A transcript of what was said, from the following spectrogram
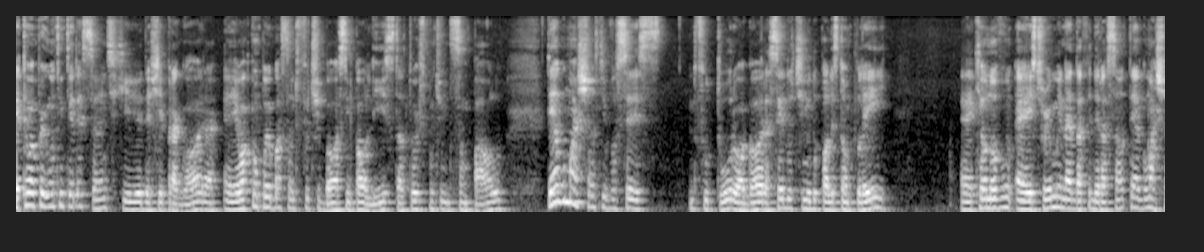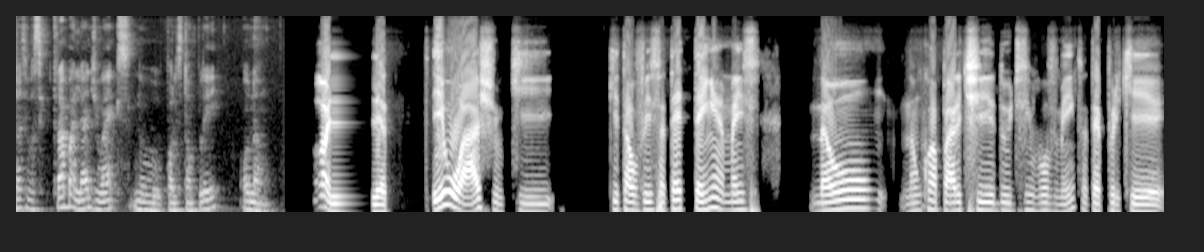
eu tenho uma pergunta interessante que eu deixei para agora. É, eu acompanho bastante futebol, assim, paulista, torço para o time de São Paulo. Tem alguma chance de vocês, no futuro ou agora, ser do time do Paulistão Play, é, que é o novo é, streaming né, da federação? Tem alguma chance de você trabalhar de UX no Paulistão Play ou não? Olha, eu acho que que talvez até tenha, mas não não com a parte do desenvolvimento, até porque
